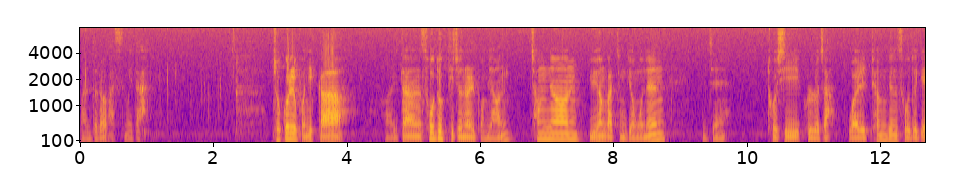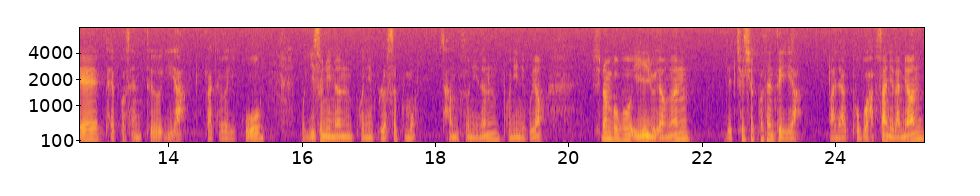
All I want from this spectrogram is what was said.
만들어 봤습니다. 조건을 보니까 어, 일단 소득 기준을 보면 청년 유형 같은 경우는 이제 도시 근로자 월 평균 소득의 100% 이하가 되어 있고 뭐 2순위는 본인 플러스 부모, 3순위는 본인이고요. 신혼부부 1유형은 이제 70% 이하, 만약 부부 합산이라면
